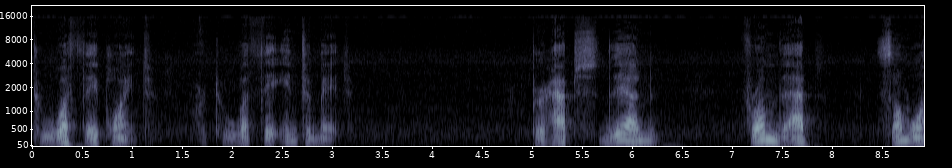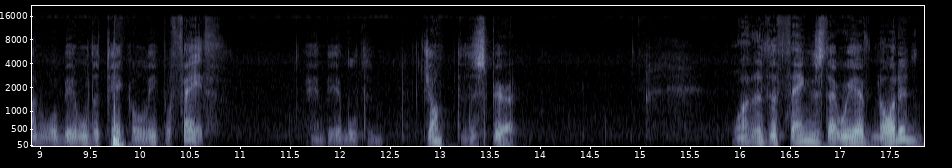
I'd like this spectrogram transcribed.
to what they point or to what they intimate. Perhaps then, from that, someone will be able to take a leap of faith and be able to jump to the Spirit. One of the things that we have noted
